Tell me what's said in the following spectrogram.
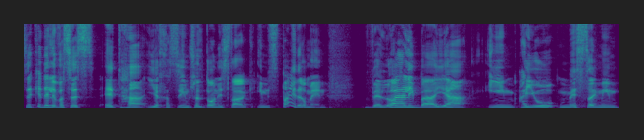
זה כדי לבסס את היחסים של טוני סטארק עם ספיידרמן. ולא היה לי בעיה אם היו מסיימים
